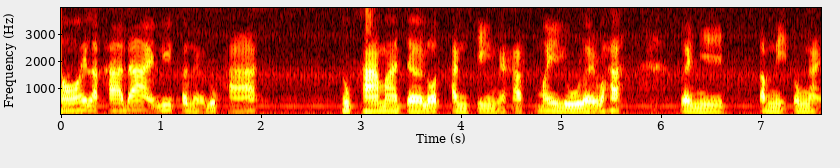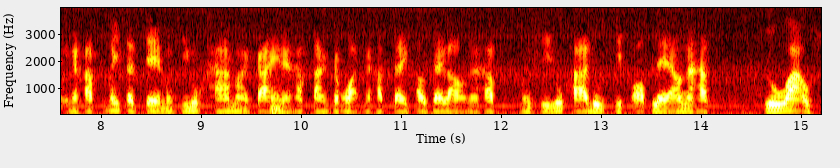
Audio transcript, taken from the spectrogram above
น้อย ราคาได้รีบเสนอลูกค้า ลูกค้ามาเจอรถคันจริงนะครับ ไม่รู้เลยว่าเคยมี ตำหนิตรงไหนนะครับ ไม่ชัดเจนบางทีลูกค้ามาไกลนะครับ ต่างจังหวัดนะครับ ใจเขาใจเรานะครับบางทีลูกค้าดูคลิปออฟแล้วนะครับ รู้ว่าโอเค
